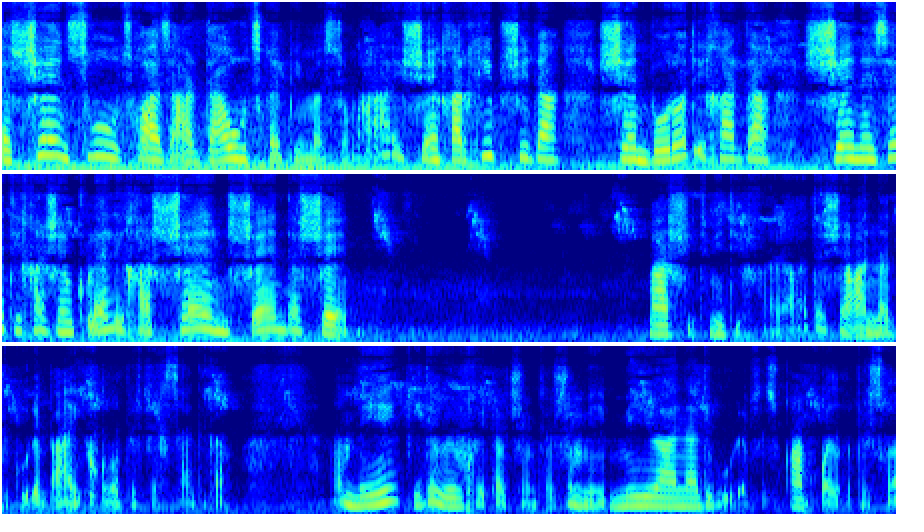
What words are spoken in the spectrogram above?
და შენ სულ სხვას არ დაუწყებ იმას, რომ აი შენ ხარ ხიფში და შენ ბოროტი ხარ და შენ ესეთი ხარ, შენ მკვლელი ხარ, შენ, შენ და შენ. მარშით მიდიხარ რა და შენ ანადგურებ აი ყოველფერს ხსადგავ. მე კიდე ვერ ხედავ ჩემ თავს, რომ მე მე ანადგურებს ეს ყამ ყოველფერს ხო?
